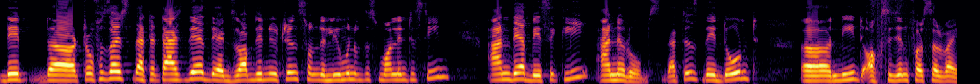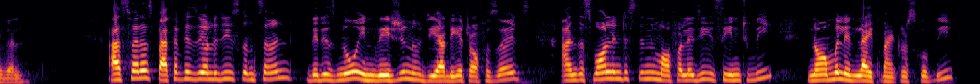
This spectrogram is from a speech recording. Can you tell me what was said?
They, the trophozoites that attach there, they absorb the nutrients from the lumen of the small intestine and they are basically anaerobes that is they do not uh, need oxygen for survival. As far as pathophysiology is concerned, there is no invasion of Giardia trophozoites and the small intestinal morphology is seen to be normal in light microscopy.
